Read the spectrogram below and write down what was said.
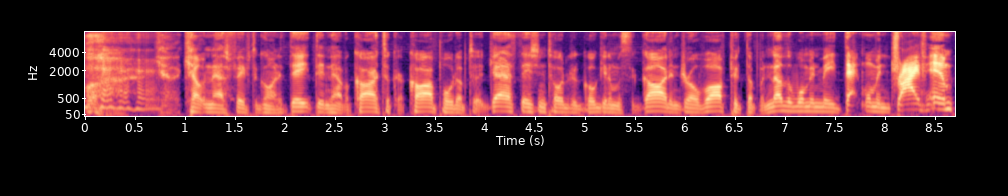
Kelton asked Faith to go on a date, didn't have a car, took her car, pulled up to a gas station, told her to go get him a cigar, then drove off, picked up another woman, made that woman drive him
